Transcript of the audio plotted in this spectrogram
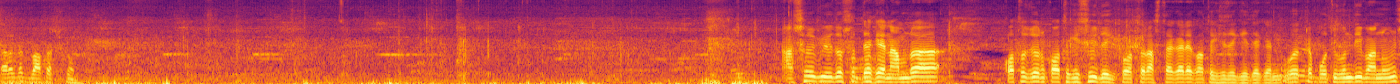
তারাটা বাতাস কম। আসলে প্রিয় দর্শক দেখেন আমরা কতজন কত কিছুই দেখি কত রাস্তাঘাটে কত কিছু দেখি দেখেন। ও একটা প্রতিবন্ধী মানুষ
